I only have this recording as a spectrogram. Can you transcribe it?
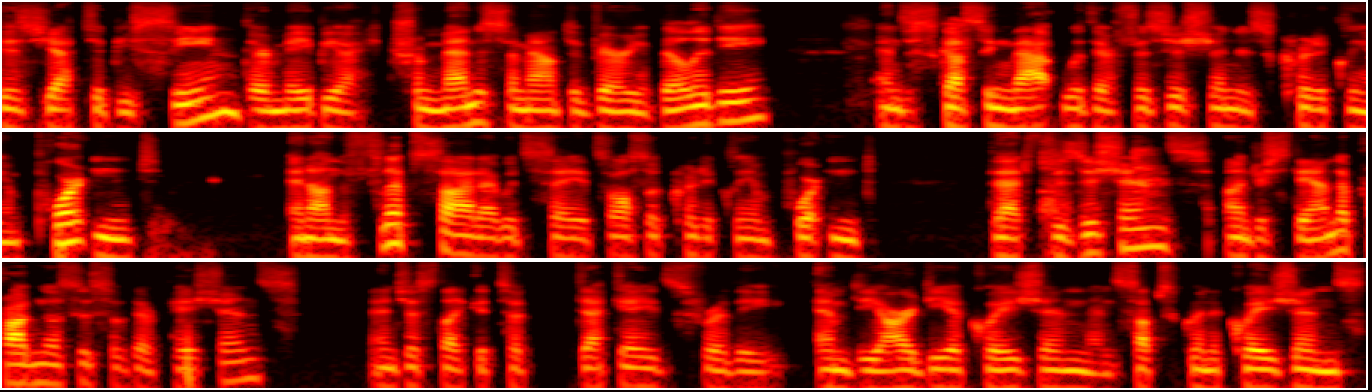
is yet to be seen. There may be a tremendous amount of variability, and discussing that with their physician is critically important. And on the flip side, I would say it's also critically important that physicians understand the prognosis of their patients. And just like it took decades for the MDRD equation and subsequent equations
